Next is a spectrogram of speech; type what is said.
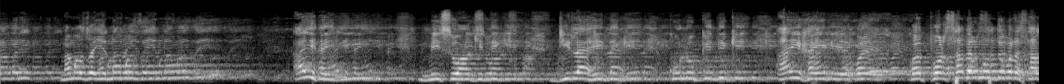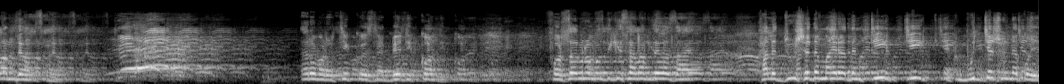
বাবারি নামাজ নামাজ নামাজ আই হাই রে মিসুয়াকি দিকে ডিলাহি দিকে কুলুকি দিকে আই হাই রে, কয় প্রসাবের মধ্যে বলে সালাম দেওয়া আরে বড়, ঠিক কইছ না বেটি কল প্রসাবের মধ্যে কি সালাম দেওয়া যায়? খালি জুসেতে মাইরা দেন, ঠিক ঠিক বুঝছে শুনে কই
